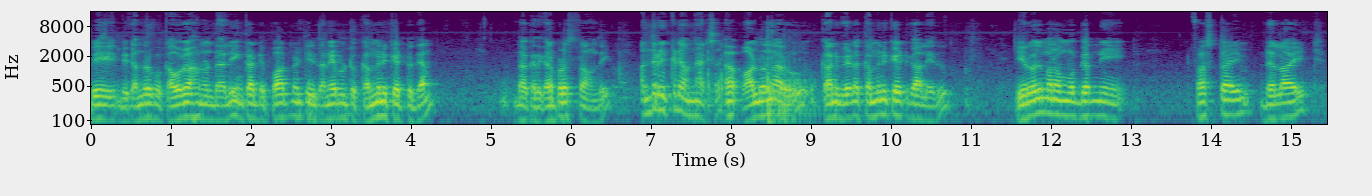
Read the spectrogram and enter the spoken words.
మీ- మీకు అందరికి ఒక అవగాహన ఉండాలి. ఇంకా department is unable to communicate to them నాకు అది కనపడుస్తూ ఉంది. అందరూ ఇక్కడే ఉన్నారు సార్. వాళ్ళు ఉన్నారు కానీ వీళ్ళకి కమ్యూనికేట్ కాలేదు. ఈరోజు మనం ముగ్గురిని first time Deloitte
